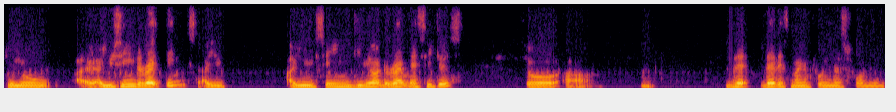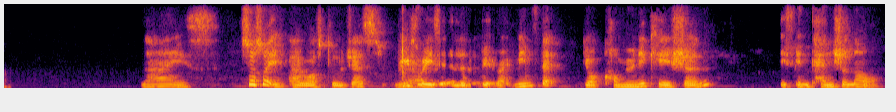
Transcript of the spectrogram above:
to know are, are you saying the right things? Are you are you saying giving out the right messages? So uh, that that is mindfulness for me. Nice. So so if I was to just rephrase it a little bit, right, means that your communication is intentional.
